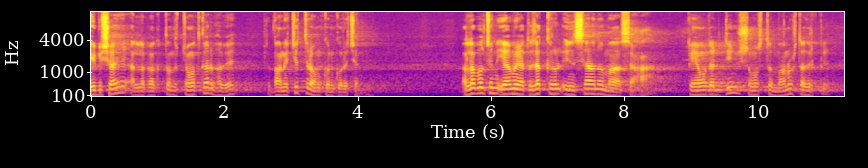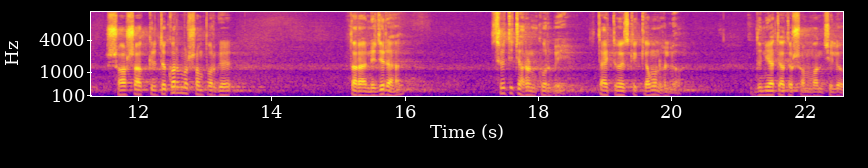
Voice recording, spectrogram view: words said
এই বিষয়ে আল্লাপাক অত্যন্ত চমৎকারভাবে বাণীচিত্র অঙ্কন করেছেন। আল্লাহ বলছেন ইয়ামে এতজাক্কারুল ইনসান ও মা সাহা আমাদের দিন সমস্ত মানুষ তাদের স্ব কৃতকর্ম সম্পর্কে তারা নিজেরা স্মৃতিচারণ করবে। তাই তো আজকে কেমন হলো? দুনিয়াতে এত সম্মান ছিল,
